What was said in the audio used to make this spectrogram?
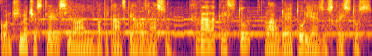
Končíme české vysílání vatikánského rozhlasu. Chvála Kristu. Laudetur Jezus Christus.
